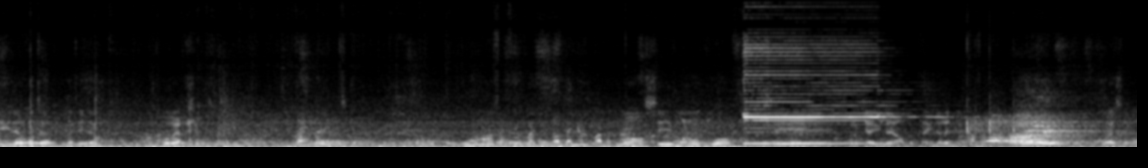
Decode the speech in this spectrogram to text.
21h, 20h, 21h. Horaire chiant. Ouais, bah oui, parce que Rouen, ça fait quoi Deux heures de bagnole, quoi, à peu près? Non, c'est moins long que Rouen. C'est, je crois qu'il y a une heure, à peu près une heure et demie. Ouais, ça va.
